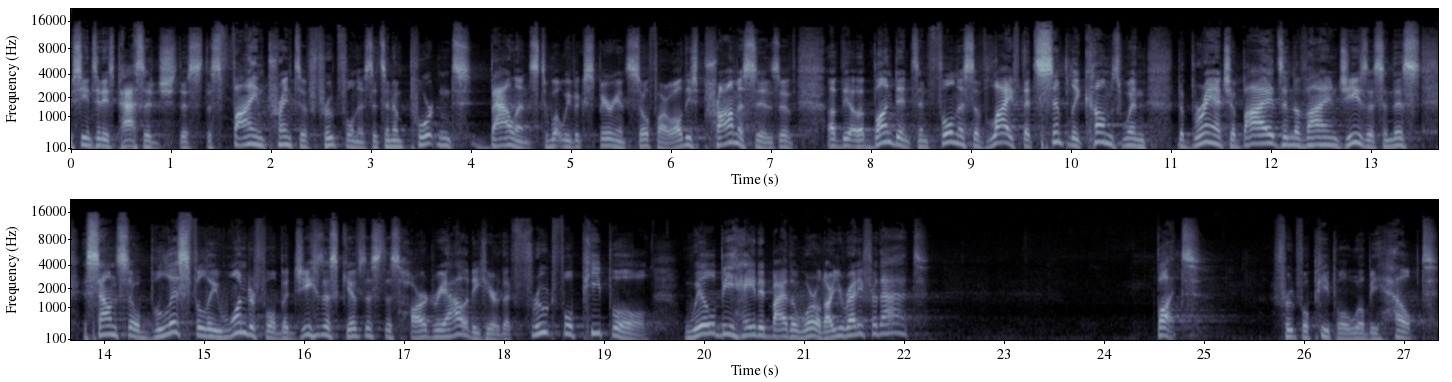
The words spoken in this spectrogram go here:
we see in today's passage this, this fine print of fruitfulness. It's an important balance to what we've experienced so far. All these promises of, of the abundance and fullness of life that simply comes when the branch abides in the vine, Jesus. And this sounds so blissfully wonderful, but Jesus gives us this hard reality here that fruitful people will be hated by the world. Are you ready for that? But fruitful people will be helped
